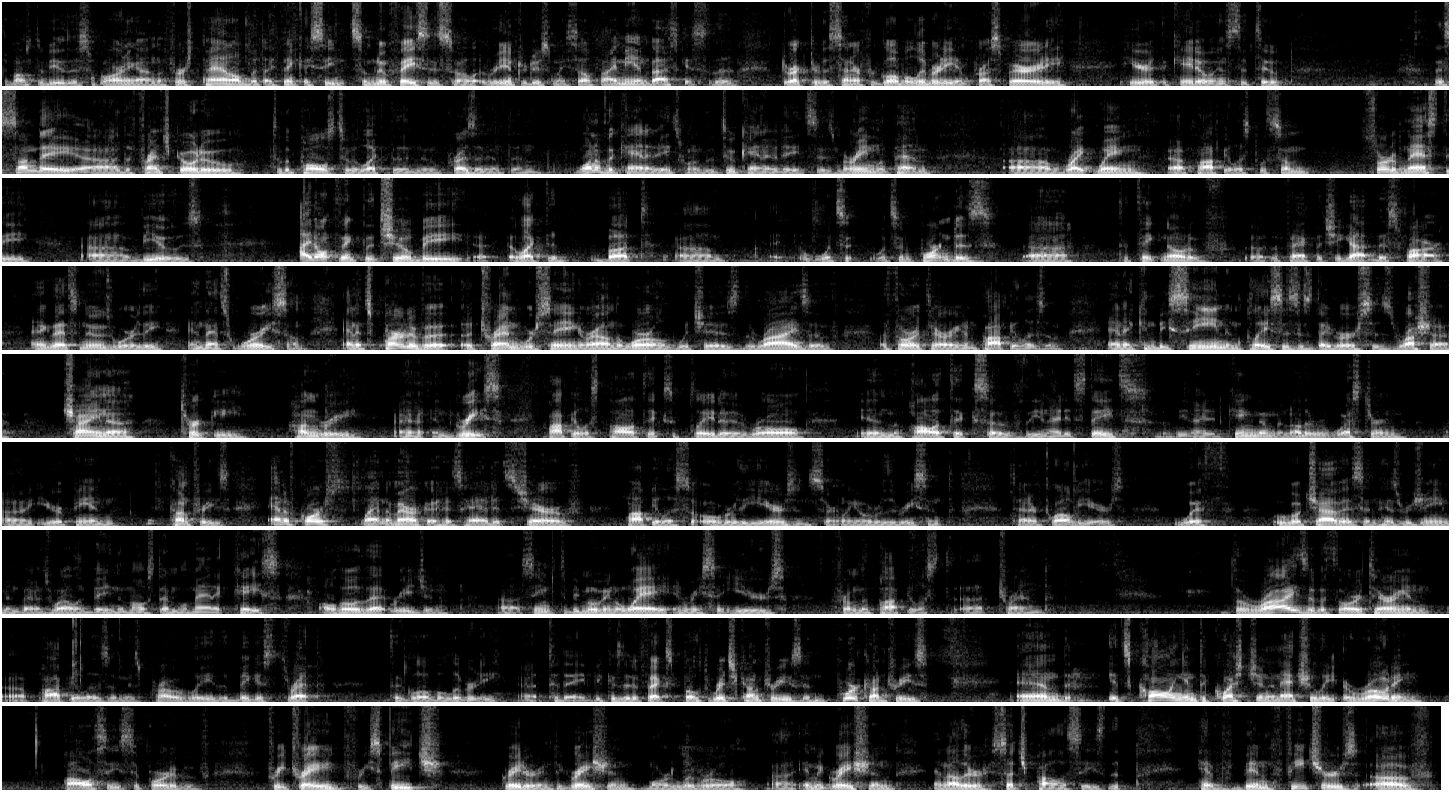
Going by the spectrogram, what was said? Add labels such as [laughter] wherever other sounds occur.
to most of you this morning on the first panel, but I think I see some new faces, so I'll reintroduce myself. I'm Ian Vasquez, the director of the Center for Global Liberty and Prosperity here at the Cato Institute. This Sunday, uh, the French go to, to the polls to elect the new president, and one of the candidates, one of the two candidates, is Marine Le Pen, uh, right wing uh, populist with some sort of nasty uh, views. I don't think that she'll be uh, elected, but um, what's, what's important is uh, to take note of uh, the fact that she got this far. I think that's newsworthy and that's worrisome. And it's part of a, a trend we're seeing around the world, which is the rise of authoritarian populism. And it can be seen in places as diverse as Russia, China, Turkey, Hungary, uh, and Greece. Populist politics have played a role in the politics of the United States, of the United Kingdom, and other Western uh, European countries. And of course, Latin America has had its share of populists over the years, and certainly over the recent 10 or 12 years, with Hugo Chavez and his regime in Venezuela being the most emblematic case. Although that region uh, seems to be moving away in recent years from the populist uh, trend the rise of authoritarian uh, populism is probably the biggest threat to global liberty uh, today because it affects both rich countries and poor countries. And it's calling into question and actually eroding policies supportive of free trade, free speech, greater integration, more liberal uh, immigration, and other such policies that have been features of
